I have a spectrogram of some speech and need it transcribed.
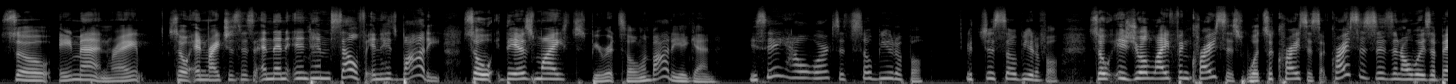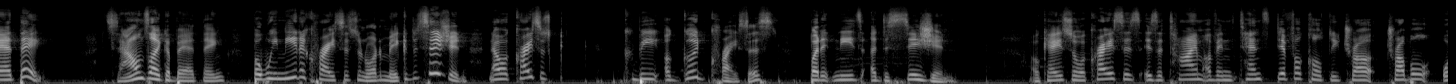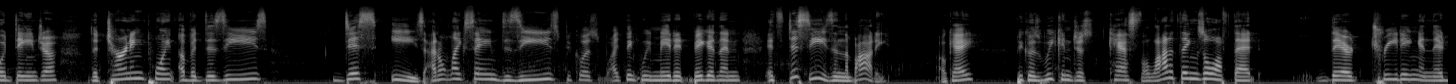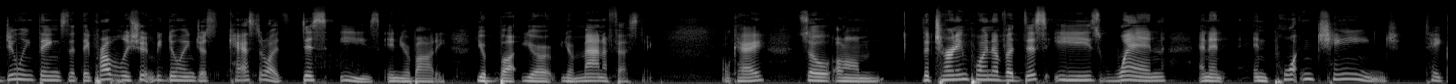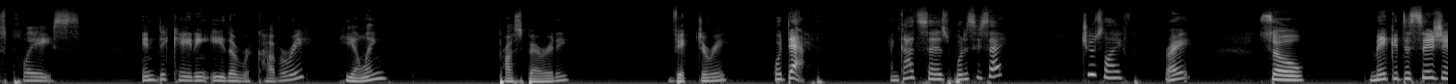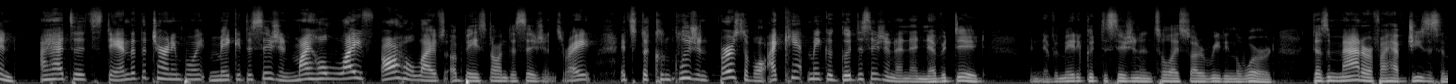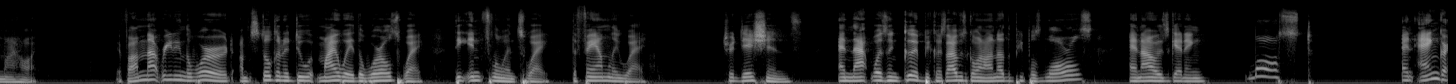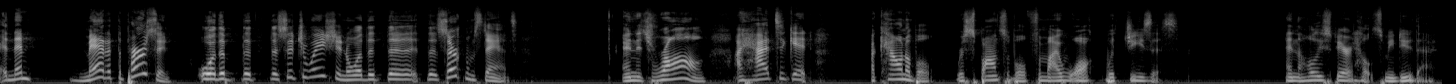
So, amen, right? So, and righteousness, and then in himself, in his body. So, there's my spirit, soul, and body again. You see how it works? It's so beautiful. It's just so beautiful. So, is your life in crisis? What's a crisis? A crisis isn't always a bad thing. It sounds like a bad thing, but we need a crisis in order to make a decision. Now, a crisis could be a good crisis, but it needs a decision. Okay, so a crisis is a time of intense difficulty, tr- trouble, or danger, the turning point of a disease, dis-ease. I don't like saying disease because I think we made it bigger than it's dis-ease in the body. Okay, because we can just cast a lot of things off that they're treating and they're doing things that they probably shouldn't be doing. Just cast it off. It's dis-ease in your body. Your but you're you're manifesting. Okay, so um, the turning point of a dis-ease when an important change takes place, indicating either recovery, healing, prosperity, victory, or death. And God says, what does He say? Choose life, right? So make a decision. I had to stand at the turning point make a decision. My whole life, our whole lives are based on decisions, right? It's the conclusion. First of all, I can't make a good decision, and I never did. I never made a good decision until I started reading the Word. It doesn't matter if I have Jesus in my heart. If I'm not reading the Word, I'm still going to do it my way, the world's way, the influence way, the family way, traditions. And that wasn't good because I was going on other people's laurels and I was getting lost and anger and then mad at the person or the, the, the situation or the, the, the circumstance. And it's wrong. I had to get accountable, responsible for my walk with Jesus. And the Holy Spirit helps me do that.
